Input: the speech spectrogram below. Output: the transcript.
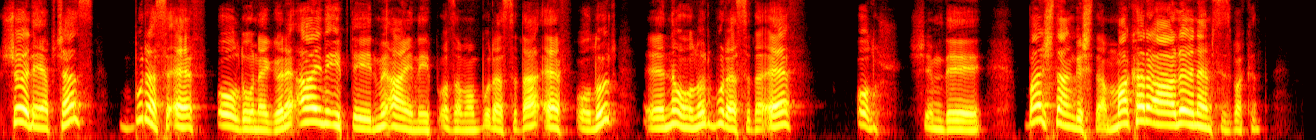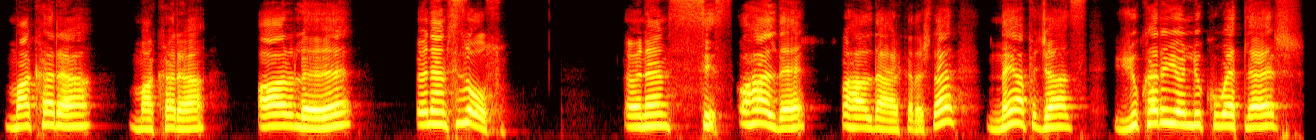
şöyle yapacağız. Burası F olduğuna göre aynı ip değil mi? Aynı ip. O zaman burası da F olur. E, ne olur? Burası da F olur. Şimdi başlangıçta makara ağırlığı önemsiz bakın. Makara, makara ağırlığı önemsiz olsun. Önemsiz. O halde o halde arkadaşlar ne yapacağız? Yukarı yönlü kuvvetler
